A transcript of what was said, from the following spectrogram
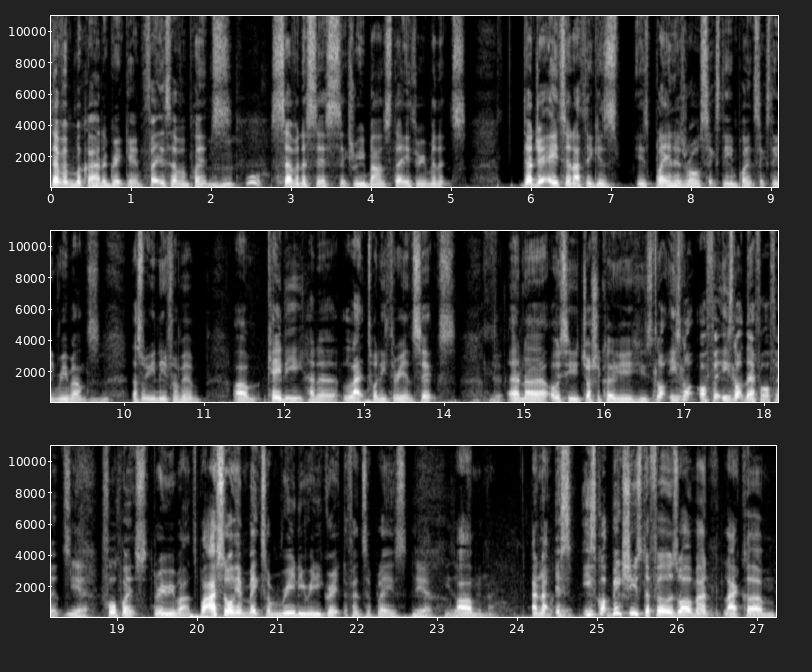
Devin Booker had a great game, 37 points, seven assists, six rebounds, 33 minutes. DeAndre Ayton, I think, is is playing his role, 16 points, 16 rebounds. That's what you need from him. Um, KD had a light 23 and six. And uh, obviously Josh Okogie, he's not he's not off it. He's not there for offense. Yeah, Four points, three rebounds. But I saw him make some really really great defensive plays. yeah. He's always Um, been that. And uh, it's he's got big shoes to fill as well, man. Like um,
